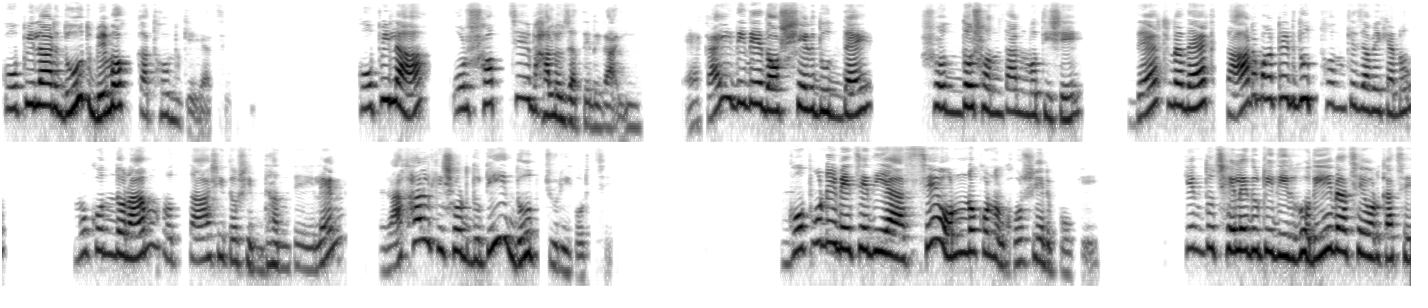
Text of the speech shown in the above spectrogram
কপিলার দুধ বেমক্কা থমকে গেছে। কপিলা ওর সবচেয়ে ভালো জাতের গাই। একাই দিনে দশের দুধ দেয়। সদ্য সন্তানবতী সে দেখ না দেখ, তার মাঠের দুধ থমকে যাবে কেন? মুকুন্দরাম প্রত্যাশিত সিদ্ধান্তে এলেন রাখাল কিশোর দুটি দুধ চুরি করছে। গোপনে বেচে দিয়ে আসছে অন্য কোনো ঘোষের পোকে কিন্তু ছেলে দুটি দীর্ঘদিন আছে ওর কাছে।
